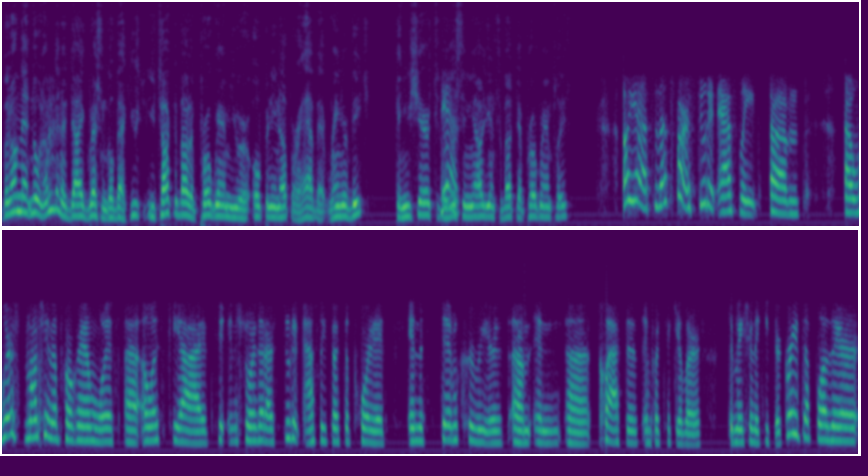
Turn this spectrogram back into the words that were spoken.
But on that note, I'm going to digress and go back. You you talked about a program you are opening up or have at Rainier Beach. Can you share to the yes. listening audience about that program, please? Oh yeah, so that's for our student athletes. Um, uh, we're launching a program with uh, OSPI to ensure that our student athletes are supported in the STEM careers um, and uh, classes in particular to make sure they keep their grades up while they're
